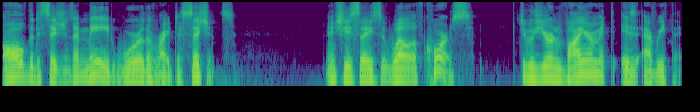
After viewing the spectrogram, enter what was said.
all the decisions I made were the right decisions. And she says, Well, of course. She goes, Your environment is everything.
